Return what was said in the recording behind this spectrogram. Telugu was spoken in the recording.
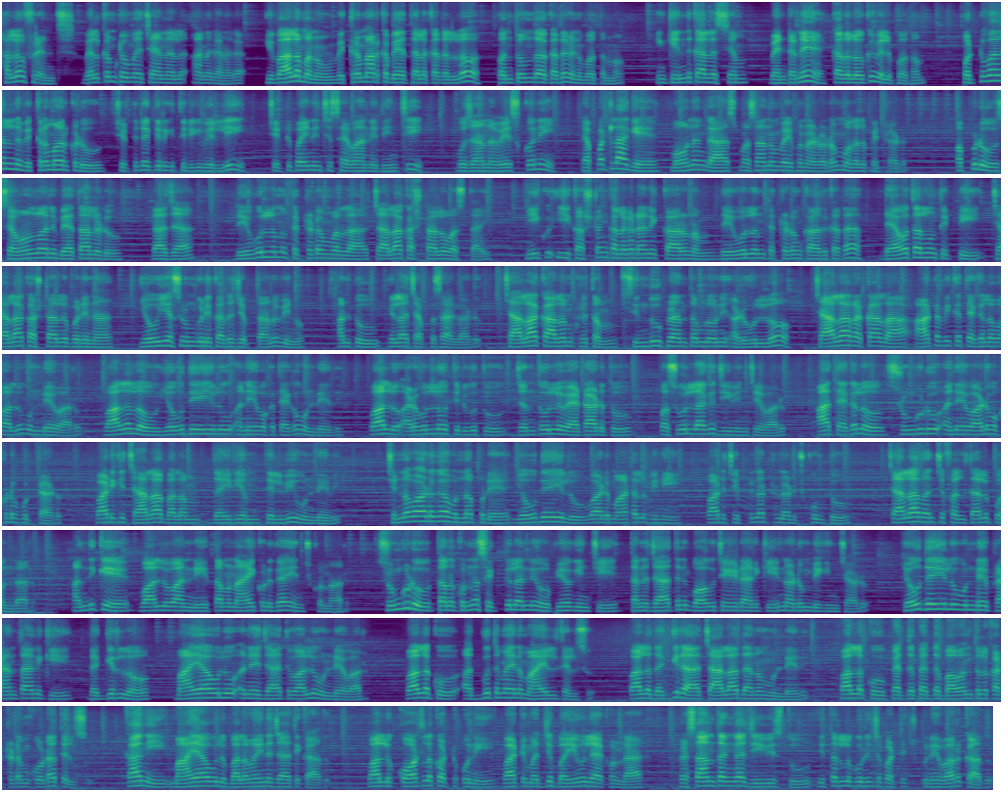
Hello friends welcome to my channel అనగనగా. ఇవాళ మనం విక్రమార్క బేతాల కథల్లో పంతొమ్మిదవ కథ వినబోతున్నాం. ఇంకెందుకు ఆలస్యం? వెంటనే కథలోకి వెళ్ళిపోదాం. పట్టువదలిన విక్రమార్కుడు చెట్టు దగ్గరికి తిరిగి వెళ్ళి చెట్టుపై నుంచి శవాన్ని దించి భుజాన వేసుకొని ఎప్పట్లాగే మౌనంగా శ్మశానం వైపు నడవడం మొదలుపెట్టాడు. అప్పుడు శవంలోని బేతాళుడు రాజా దేవుళ్ళను తిట్టడం వల్ల చాలా కష్టాలు వస్తాయి. నీకు ఈ కష్టం కలగడానికి కారణం దేవుళ్ళను తిట్టడం కాదు కదా? దేవతలను తిట్టి చాలా కష్టాలు పడిన యౌయశృంగుడి కథ చెప్తాను విను అంటూ ఇలా చెప్పసాగాడు. చాలా కాలం క్రితం సింధు ప్రాంతంలోని అడవుల్లో చాలా రకాల ఆటవిక తెగల వాళ్ళు ఉండేవారు. వాళ్ళలో యౌదేయులు అనే ఒక తెగ ఉండేది. వాళ్ళు అడవుల్లో తిరుగుతూ జంతువుల్ని వేటాడుతూ పశువుల్లాగా జీవించేవారు. ఆ తెగలో శృంగుడు అనేవాడు ఒకడు పుట్టాడు. వాడికి చాలా బలం ధైర్యం తెలివి ఉండేవి. చిన్నవాడుగా ఉన్నప్పుడే యౌదేయులు వాడి మాటలు విని వాడు చెప్పినట్టు నడుచుకుంటూ చాలా మంచి ఫలితాలు పొందారు. అందుకే వాళ్ళు వాణ్ణి తమ నాయకుడిగా ఎంచుకున్నారు. శృంగుడు తనకున్న శక్తులన్నీ ఉపయోగించి తన జాతిని బాగు చేయడానికి నడుం బిగించాడు. యౌదేయులు ఉండే ప్రాంతానికి దగ్గరలో మాయావులు అనే జాతి వాళ్ళు ఉండేవారు. వాళ్ళకు అద్భుతమైన మాయలు తెలుసు. వాళ్ళ దగ్గర చాలా ధనం ఉండేది. వాళ్ళకు పెద్ద పెద్ద భవంతులు కట్టడం కూడా తెలుసు. కానీ మాయావులు బలమైన జాతి కాదు. వాళ్ళు కోటలు కట్టుకుని వాటి మధ్య భయం లేకుండా ప్రశాంతంగా జీవిస్తూ ఇతరుల గురించి పట్టించుకునేవారు కాదు.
